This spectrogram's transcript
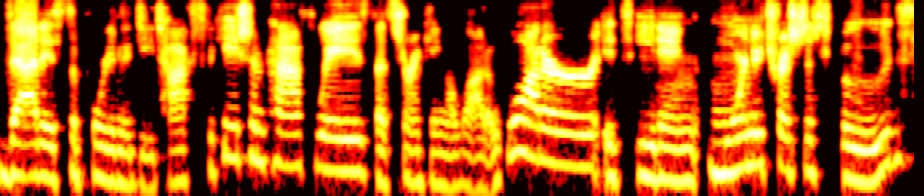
that is supporting the detoxification pathways that's drinking a lot of water it's eating more nutritious foods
